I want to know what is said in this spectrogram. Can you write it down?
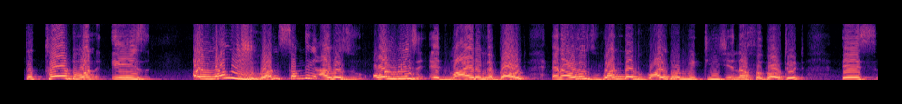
The third one is a lovely one, something I was always admiring about, and I always wondered why don't we teach enough about it, is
